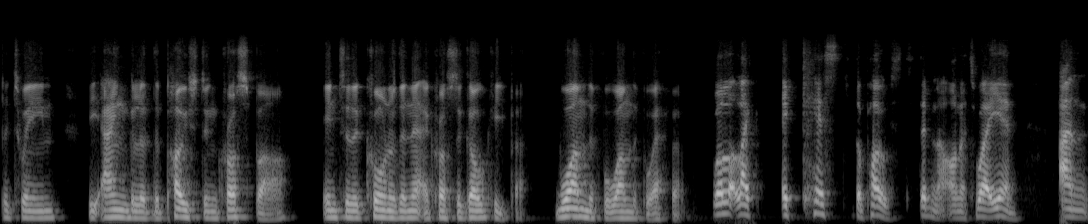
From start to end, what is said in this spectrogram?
between the angle of the post and crossbar into the corner of the net across the goalkeeper. Wonderful, wonderful effort. Well, like it kissed the post, didn't it, on its way in? And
